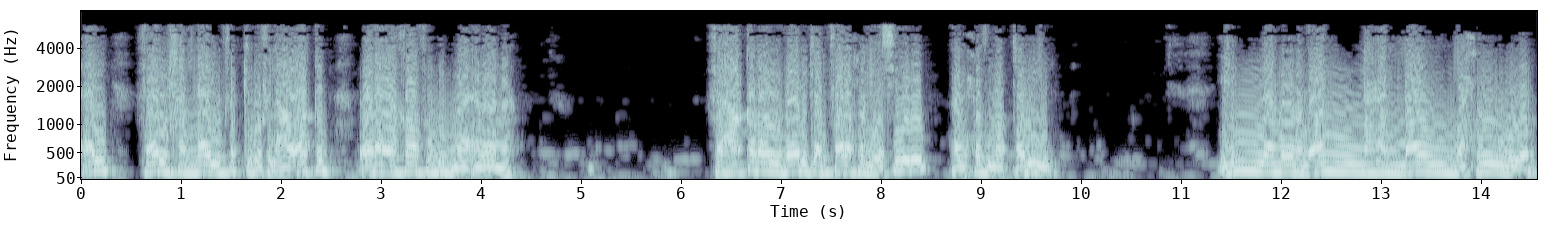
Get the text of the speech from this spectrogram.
أي فرحا لا يفكر في العواقب ولا يخاف مما أمامه. فأعقبه ذلك الفرح اليسير الحزن الطويل. إنه ظن أن لن يحور.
